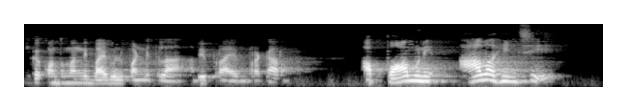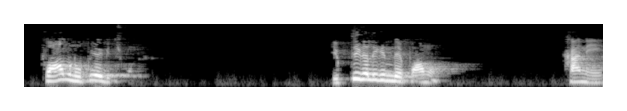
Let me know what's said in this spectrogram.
ఇంకా కొంతమంది బైబిల్ పండితుల అభిప్రాయం ప్రకారం ఆ పాముని ఆవహించి పామును ఉపయోగించుకున్నాడు యుక్తి కలిగిందే పాము. కానీ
